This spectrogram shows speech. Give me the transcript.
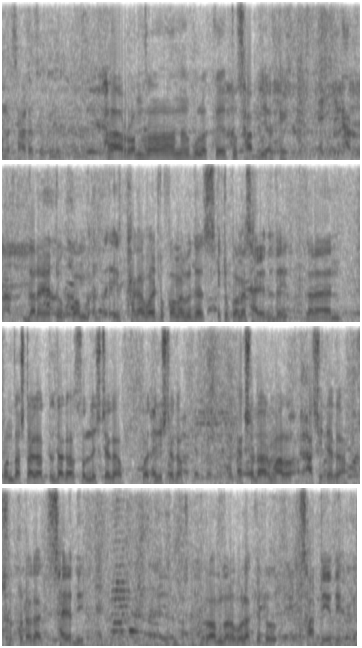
কোনো ছাড় আছে হ্যাঁ রমজান উপলক্ষে একটু ছাড় দিই আর কি। ধরেন একটু কম থাকার পর একটু কমের ভিতরে একটু কমে ছাড়িয়ে দিই ধরেন পঞ্চাশ টাকা টাকা চল্লিশ টাকা পঁয়ত্রিশ টাকা একশো টাকার মাল আশি টাকা সত্তর টাকা ছাড়িয়ে দিই। এই জন্য আর কি। রমজান উপলক্ষে একটু ছাড় দিয়ে দিই আর কি।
